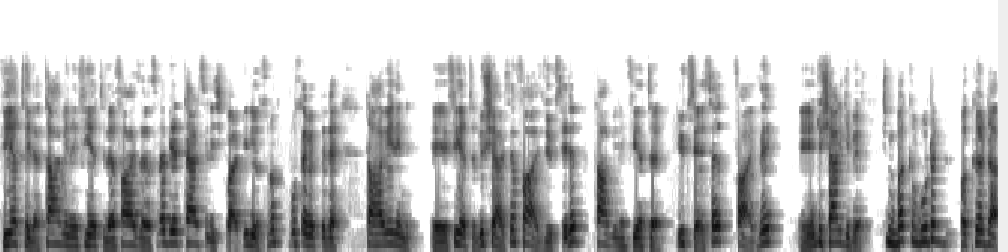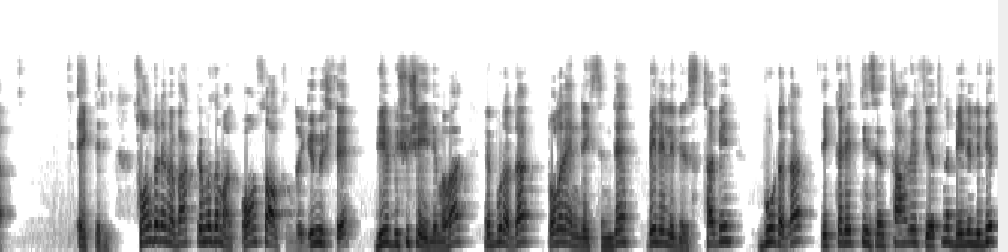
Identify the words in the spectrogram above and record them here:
fiyatıyla, tahvilin fiyatıyla faiz arasında bir ters ilişki var biliyorsunuz. Bu sebeple de tahvilin e, fiyatı düşerse faiz yükselir. Tahvilin fiyatı yükselirse faizi e, düşer gibi. Şimdi bakın burada bakırda ekledik. Son döneme baktığımız zaman ons altında gümüşte bir düşüş eğilimi var ve burada dolar endeksinde belirli bir stabil burada da dikkat ettiyseniz tahvil fiyatında belirli bir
